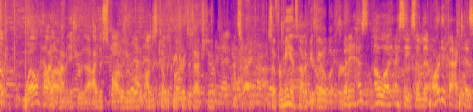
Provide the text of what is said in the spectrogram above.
Oh, well, I don't have an issue with that. I just spot removal. I'll just kill the creature it's attached to. That's right. So for me, it's not a big deal, but for But it has. Oh, I, I see. So the artifact has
